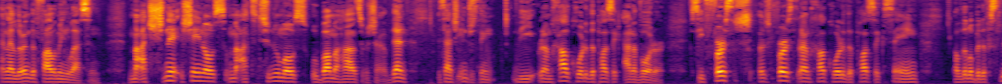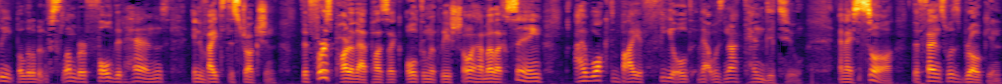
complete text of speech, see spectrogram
and I learned the following lesson. Then it's actually interesting. The Ramchal quoted the pasuk out of order. See, first, first Ramchal quoted the pasuk saying, a little bit of sleep, a little bit of slumber, folded hands invites destruction. The first part of that pasuk ultimately is Shlomo HaMelech saying I walked by a field that was not tended to, and I saw the fence was broken,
